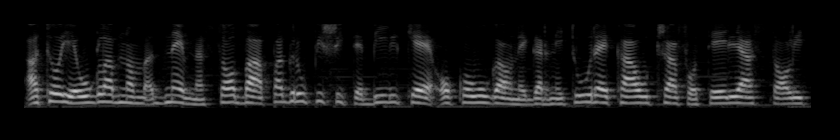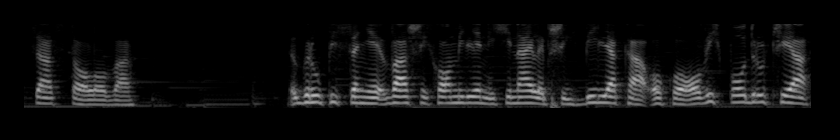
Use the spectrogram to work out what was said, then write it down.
A to je uglavnom dnevna soba, pa grupišite biljke oko ugaone garniture, kauča, fotelja, stolica, stolova. Grupisanje vaših omiljenih i najlepših biljaka oko ovih područja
